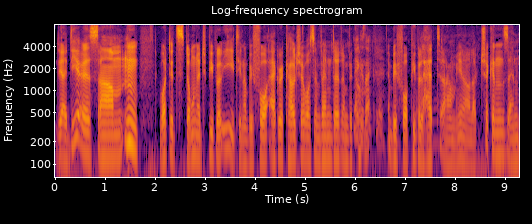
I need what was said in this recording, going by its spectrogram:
The idea is um, what did Stone Age people eat? You know, before agriculture was invented and, become, Exactly. and before people had, um, you know, like chickens and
